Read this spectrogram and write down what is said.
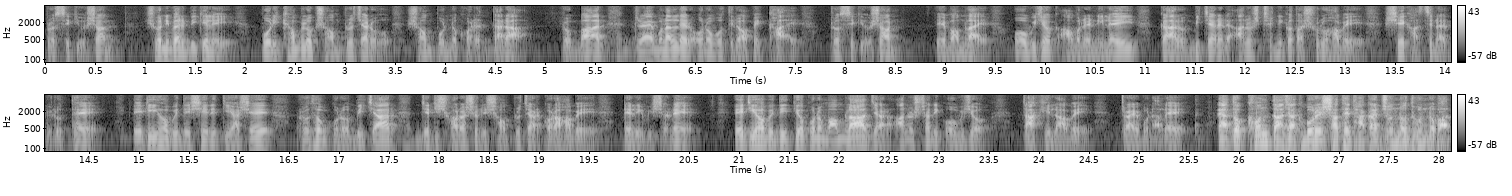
প্রসিকিউশন শনিবার বিকেলে পরীক্ষামূলক সম্প্রচারও সম্পূর্ণ করেন তারা। রোববার ট্রাইব্যুনালের অনুমতির অপেক্ষায় প্রসিকিউশন এ মামলায় অভিযোগ আমলে নিলেই কার বিচারের আনুষ্ঠানিকতা শুরু হবে, শেখ হাসিনার বিরুদ্ধে। এটি হবে দেশের ইতিহাসে প্রথম কোনো বিচার যেটি সরাসরি সম্প্রচার করা হবে টেলিভিশনে। এটি হবে দ্বিতীয় কোনো মামলা যার আনুষ্ঠানিক অভিযোগ দাখিল হবে ট্রাইব্যুনালে। এতক্ষণ তাজা খবরের সাথে থাকার জন্য ধন্যবাদ।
